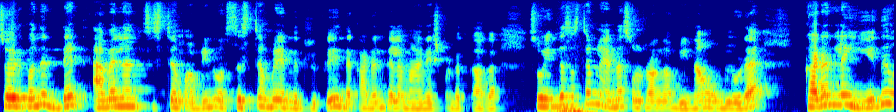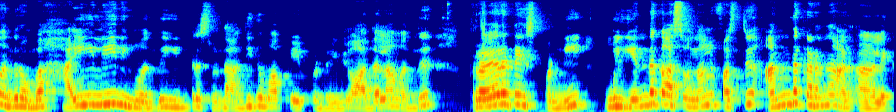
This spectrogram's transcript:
ஸோ இதுக்கு வந்து டெட் அவலான்ஸ் சிஸ்டம் அப்படின்னு ஒரு சிஸ்டமே இருந்துட்டு இருக்கு. இந்த கடன்களை மேனேஜ் பண்ணுறதுக்காக ஸோ இந்த சிஸ்டம்ல என்ன சொல்றாங்க அப்படின்னா உங்களோட கடன்ல எது வந்து ரொம்ப ஹைலி நீங்கள் வந்து இன்ட்ரெஸ்ட் வந்து அதிகமாக பே பண்ணுறீங்களோ அதெல்லாம் வந்து ப்ரையாரிட்டைஸ் பண்ணி உங்களுக்கு எந்த காசு வந்தாலும் ஃபர்ஸ்ட் அந்த கடனை லைக்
